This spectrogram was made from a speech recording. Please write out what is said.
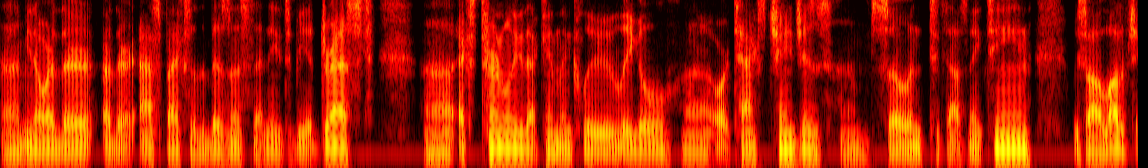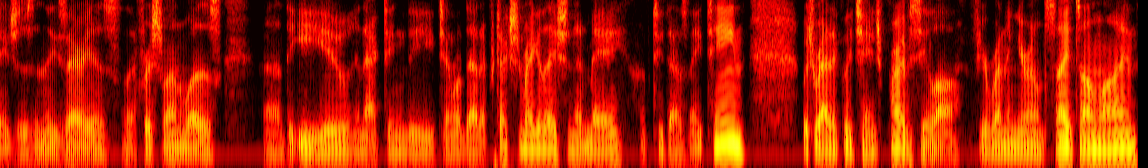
Um, you know, are there are there aspects of the business that need to be addressed uh, externally that can include legal uh, or tax changes? Um, so in 2018, we saw a lot of changes in these areas. The first one was uh, the EU enacting the General Data Protection Regulation in May of 2018, which radically changed privacy law. If you're running your own sites online,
